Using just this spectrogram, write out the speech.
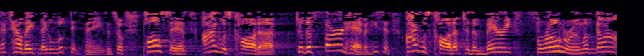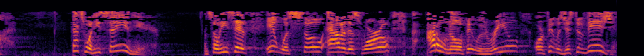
That's how they, they looked at things. And so Paul says, I was caught up to the third heaven. He says, I was caught up to the very throne room of God. That's what he's saying here. And so he says, it was so out of this world, I don't know if it was real or if it was just a vision.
